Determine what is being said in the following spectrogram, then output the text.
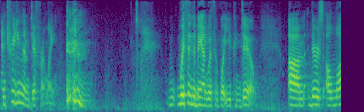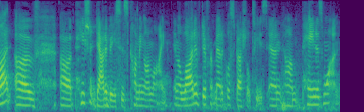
and treating them differently within the bandwidth of what you can do. Um, there's a lot of uh, patient databases coming online in a lot of different medical specialties, and um, pain is one.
